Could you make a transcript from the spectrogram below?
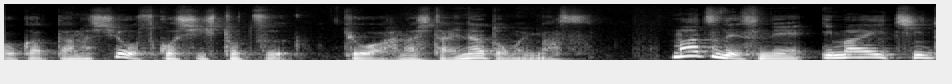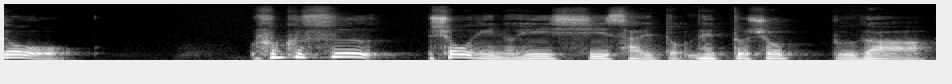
うかって話を少し一つ今日は話したいなと思います。まずですね、今一度複数商品の EC サイト、ネットショップが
